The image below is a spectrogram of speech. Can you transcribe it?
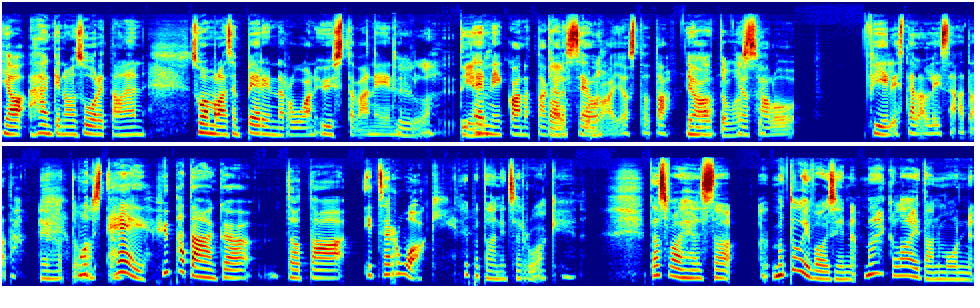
Ja hänkin on suuri tällainen suomalaisen perinneruuan ystävä, niin Kyllä. Enni kannattaa käydä seuraa, jos, tota, joo, jos haluaa fiilistellä lisää tätä. Mutta hei, hypätäänkö tota, itse ruokiin? Hypätään itse ruokiin. Tässä vaiheessa mä toivoisin, mä ehkä laitan mun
